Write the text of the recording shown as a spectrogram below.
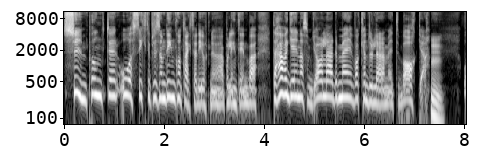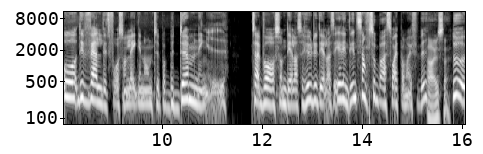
synpunkter, åsikter. Precis som din kontakt hade gjort nu här på LinkedIn. Bara, det här var grejerna som jag lärde mig. Vad kan du lära mig tillbaka? Mm. Och Det är väldigt få som lägger någon typ av bedömning i så här, vad som delas och hur det delas. Är det inte intressant så bara swipar man ju förbi. Ja, just det. Då,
